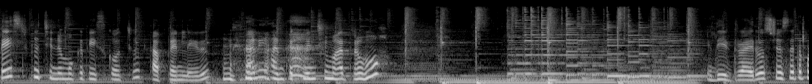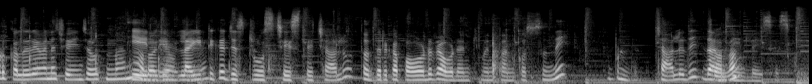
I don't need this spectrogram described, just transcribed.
టేస్ట్కి చిన్న ముక్క తీసుకోవచ్చు తప్పేం లేదు. కానీ అంతకు మించి మాత్రము ఇది డ్రై రోస్ట్ చేసేటప్పుడు కలర్ ఏమైనా చేంజ్ అవుతుందా? లైట్గా జస్ట్ రోస్ట్ చేస్తే చాలు తొందరగా పౌడర్ అవ్వడానికి మనకి పనికొస్తుంది ఇప్పుడు చాలా? దీంట్లో వేసేసుకుందాం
